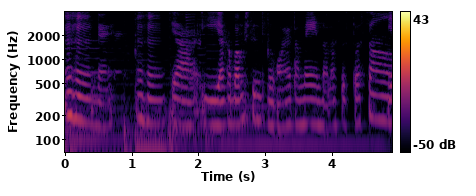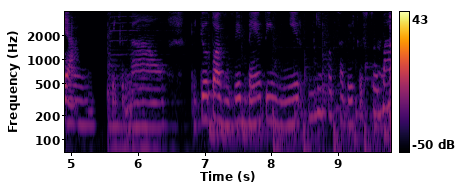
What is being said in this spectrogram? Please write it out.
Uhum. né? Uhum. Yeah, e acabamos tendo vergonha também da nossa situação. Yeah. Porque não? Porque eu estou a viver bem, eu tenho dinheiro, ninguém pode saber que eu estou mal.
